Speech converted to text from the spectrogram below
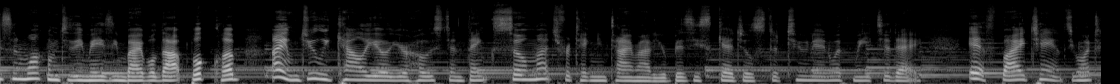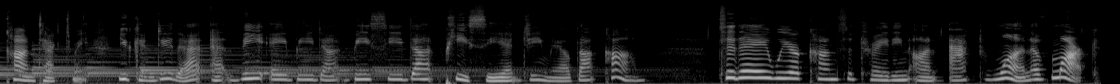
Ladies, and welcome to the Amazing Bible Book Club. I am Julie Callio, your host, and thanks so much for taking time out of your busy schedules to tune in with me today. If by chance you want to contact me, you can do that at thab.bc.pc at gmail.com. Today we are concentrating on Act 1 of Mark,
